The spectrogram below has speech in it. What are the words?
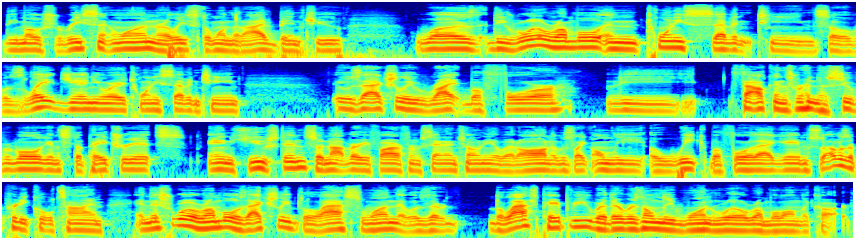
The most recent one, or at least the one that I've been to, was the Royal Rumble in 2017. So it was late January 2017. It was actually right before the Falcons were in the Super Bowl against the Patriots in Houston, so not very far from San Antonio at all. And it was like only a week before that game, so that was a pretty cool time. And this Royal Rumble was actually the last one that was there, the last pay per view where there was only one Royal Rumble on the card.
